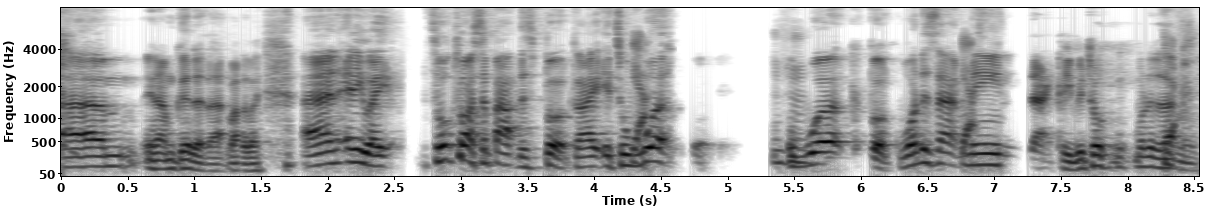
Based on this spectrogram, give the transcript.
Um, and I'm good at that, by the way. And anyway, talk to us about this book. Right? It's a Yeah. workbook. A Mhm. workbook. What does that Yes. mean exactly? We're talking. What does that Yeah. mean?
